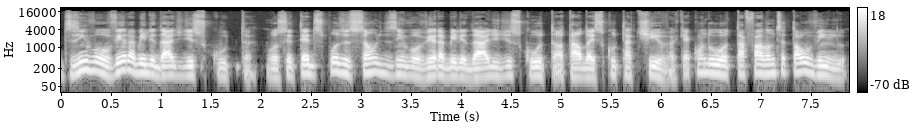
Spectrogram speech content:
desenvolver habilidade de escuta, você ter disposição de desenvolver habilidade de escuta, a tal da escutativa, que é quando o outro está falando, você está ouvindo.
